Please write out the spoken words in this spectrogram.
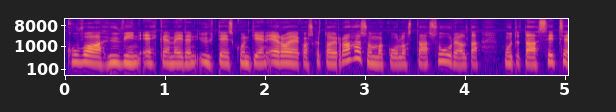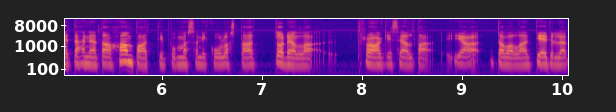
kuvaa hyvin ehkä meidän yhteiskuntien eroja, koska toi rahasumma kuulostaa suurelta, mutta taas sitten se, että häneltä on hampaat tipumassa, niin kuulostaa todella traagiselta ja tavallaan tietyllä,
